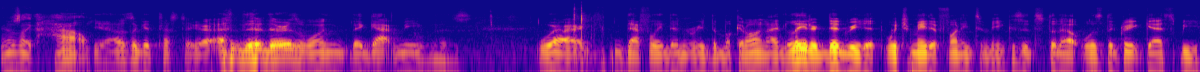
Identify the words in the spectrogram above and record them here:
And it was like, how? Yeah, that was a good test taker. there, there is one that got me was where I definitely didn't read the book at all, and I later did read it, which made it funny to me because it stood out. Was the Great Gatsby?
